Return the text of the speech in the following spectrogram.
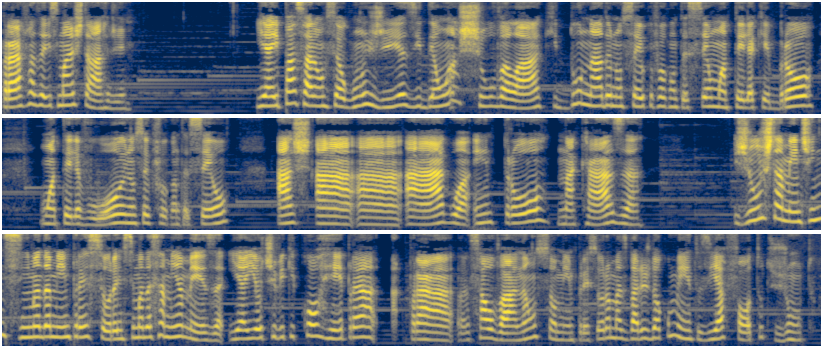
Para fazer isso mais tarde. E aí passaram-se alguns dias e deu uma chuva lá que do nada eu não sei o que foi acontecer. Uma telha quebrou, uma telha voou, e não sei o que foi aconteceu. A, a, a, água entrou na casa justamente em cima da minha impressora, em cima dessa minha mesa. E aí eu tive que correr para salvar não só minha impressora, mas vários documentos e a foto junto.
